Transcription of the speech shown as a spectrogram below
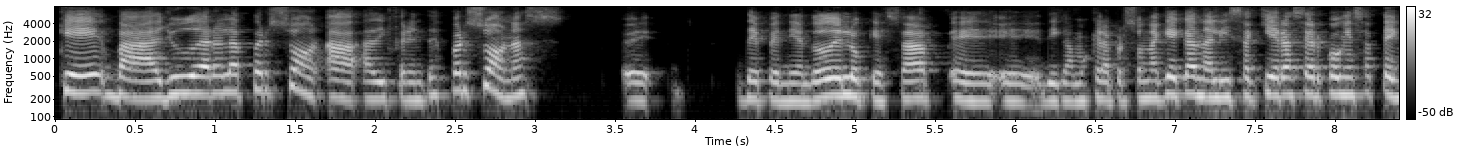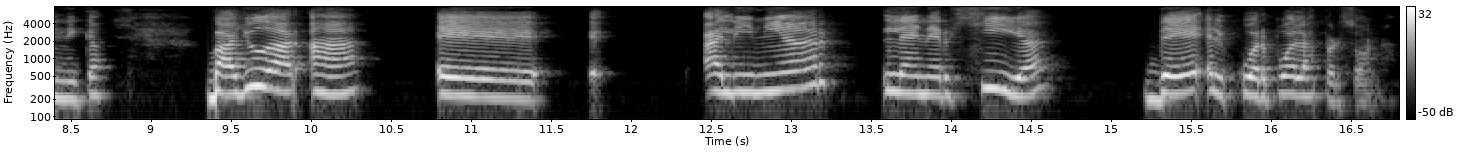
que va a ayudar a la persona, a, diferentes personas, eh, dependiendo de lo que esa, eh, eh, digamos que la persona que canaliza quiera hacer con esa técnica, va a ayudar a alinear la energía del cuerpo de las personas,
